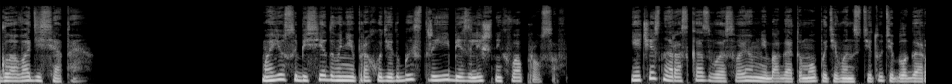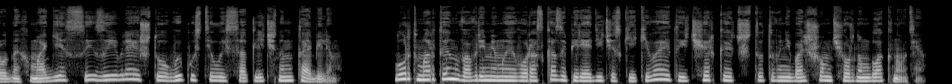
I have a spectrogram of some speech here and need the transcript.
Глава 10. Мое собеседование проходит быстро и без лишних вопросов. Я честно рассказываю о своем небогатом опыте в Институте благородных магес и заявляю, что выпустилась с отличным табелем. Лорд Мартен во время моего рассказа периодически кивает и черкает что-то в небольшом черном блокноте.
